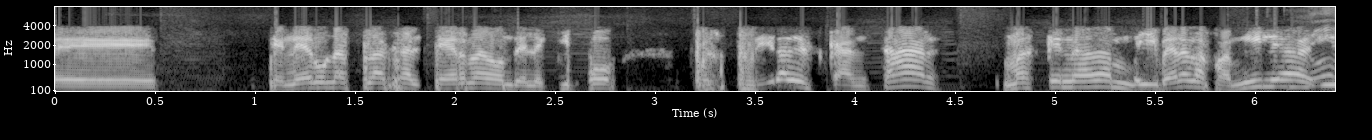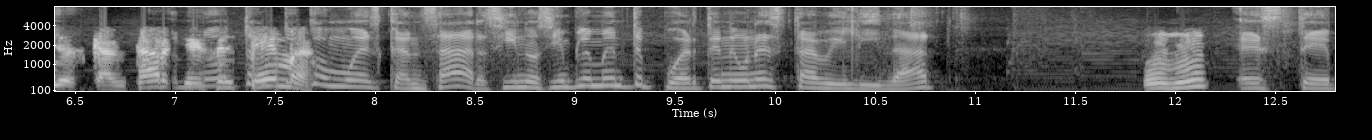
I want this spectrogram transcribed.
eh, tener una plaza alterna donde el equipo pues pudiera descansar, más que nada y ver a la familia No, y descansar, que no es el tanto tema. como descansar, sino simplemente poder tener una estabilidad Ujú. este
